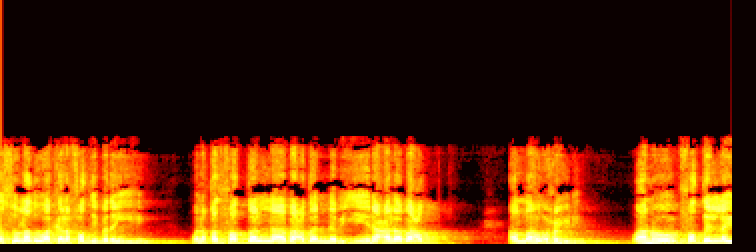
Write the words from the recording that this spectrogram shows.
rasuulladu waa kala fadli badan yihiin. Walaqad fadalnaa bacda annabiyiina calaa bacd. Allah wuxuu yidhi waanu fadilnay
